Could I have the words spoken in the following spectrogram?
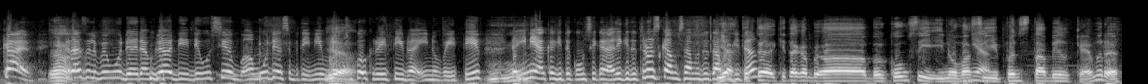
kan kita Ya. rasa lebih muda dan beliau di, di usia uh, muda seperti ini beliau cukup kreatif dan inovatif mm-hmm. dan ini akan kita kongsikan Ali kita teruskan bersama tetamu ya, kita. kita kita akan uh, berkongsi inovasi Ya. penstabil kamera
